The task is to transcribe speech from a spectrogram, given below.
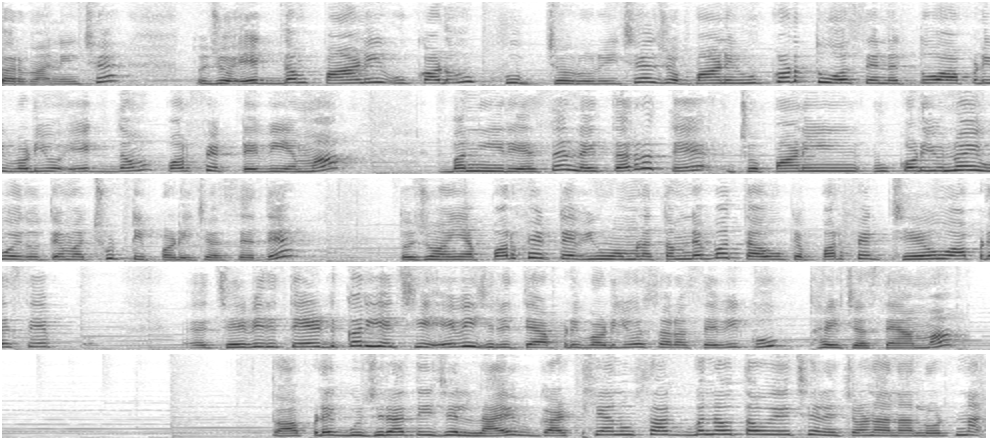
કરવાની છે. તો જો એકદમ પાણી ઉકાળવું ખૂબ જરૂરી છે. જો પાણી ઉકળતું હશે ને તો આપણી વડીઓ એકદમ પરફેક્ટ એવી એમાં બની રહેશે. નહીતર તે જો પાણી ઉકળ્યું નહીં હોય તો તેમાં છૂટી પડી જશે તે. તો જો અહીંયા પરફેક્ટ એવી હું હમણાં તમને બતાવું કે પરફેક્ટ જેવું આપણે શેપ જેવી રીતે એડ કરીએ છીએ એવી જ રીતે આપણી વડીઓ સરસ એવી કૂક થઈ જશે આમાં. તો આપણે ગુજરાતી જે લાઈવ ગાંઠિયાનું શાક બનાવતા હોઈએ છીએ ને ચણાના લોટના,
